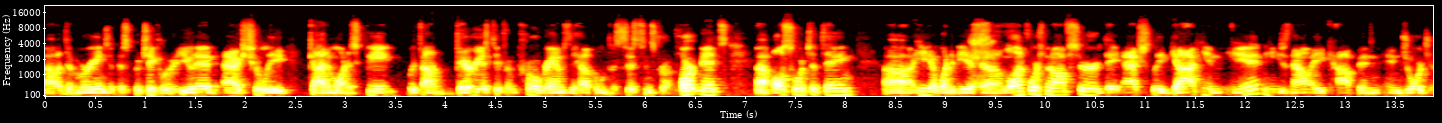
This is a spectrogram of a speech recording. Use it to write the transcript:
Uh, the Marines at this particular unit actually got him on his feet. We found various different programs to help him with assistance for apartments, uh, all sorts of things. Uh, he wanted to be a, law enforcement officer. They actually got him in. He's now a cop in, in Georgia.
